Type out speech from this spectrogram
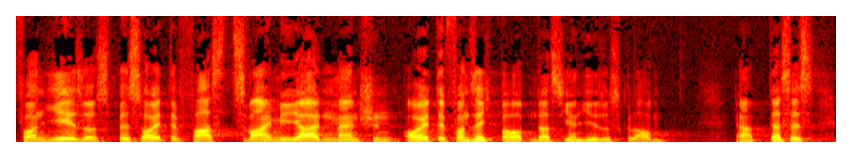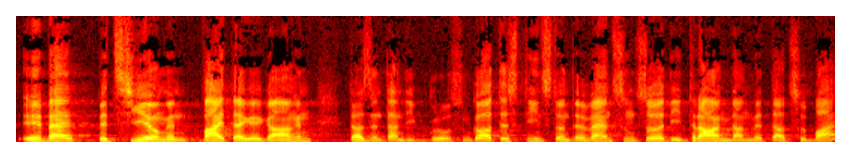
von Jesus bis heute fast zwei Milliarden Menschen heute von sich behaupten, dass sie an Jesus glauben. Ja, das ist über Beziehungen weitergegangen. Da sind dann die großen Gottesdienste und Events und so, die tragen dann mit dazu bei.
